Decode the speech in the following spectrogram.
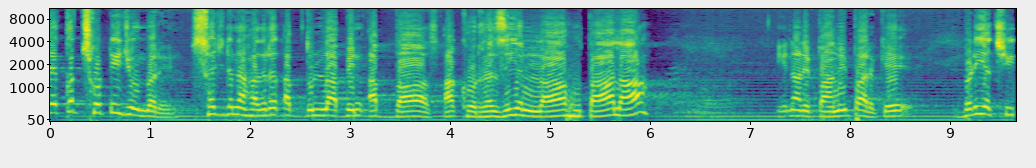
دیکھو چھوٹی جو عمر ہے۔ سجدنا حضرت عبداللہ بن عباس آکھو رضی اللہ تعالی، انہاں نے پانی بھر کے بڑی اچھی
